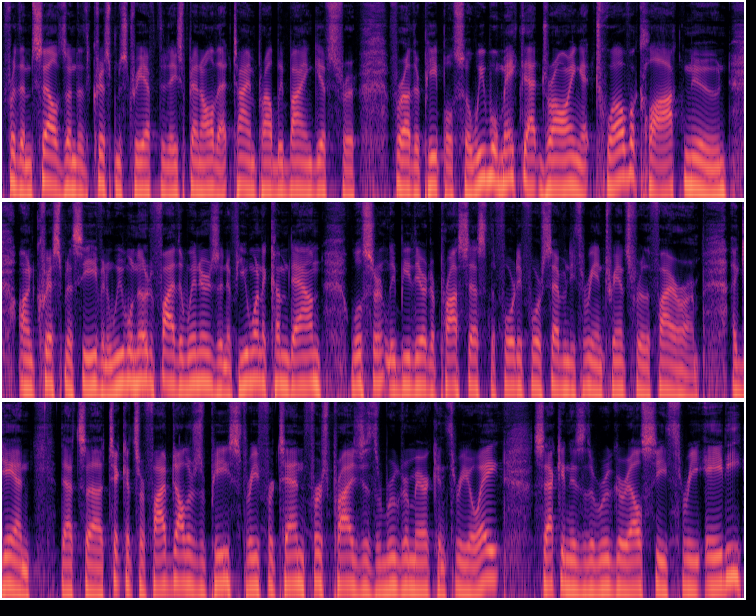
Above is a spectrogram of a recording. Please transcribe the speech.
for themselves under the Christmas tree after they spent all that time probably buying gifts for, for other people. So we will make that drawing at 12 o'clock noon on Christmas Eve, and we will notify the winners. And if you want to come down, we'll certainly be there to process the 4473 and transfer the firearm. Again, that's uh, tickets are five dollars a piece, three for ten. First prize is the Ruger American 308. Second is the Ruger LC 380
